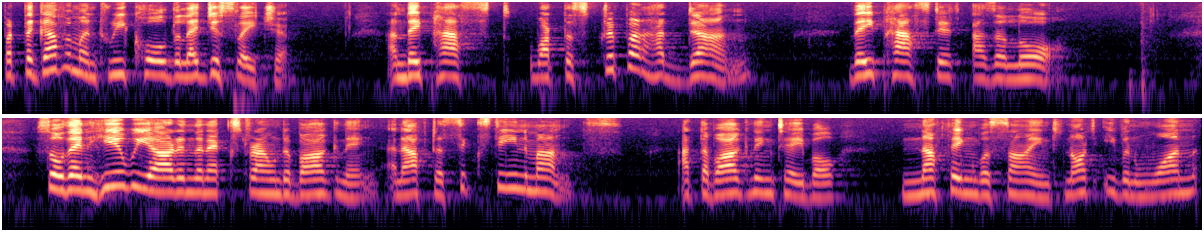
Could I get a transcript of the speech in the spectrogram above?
But the government recalled the legislature, and they passed what the stripper had done they passed it as a law. So then here we are in the next round of bargaining, and after 16 months at the bargaining table, nothing was signed, not even one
